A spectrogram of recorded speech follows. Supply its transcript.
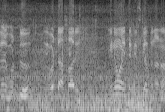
ఇదిగోండి ఒడ్డు ఇది ఒడ్డు సారీ మినిమం అయితే తీసుకెళ్తున్నాను.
